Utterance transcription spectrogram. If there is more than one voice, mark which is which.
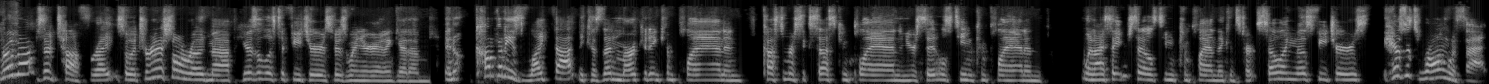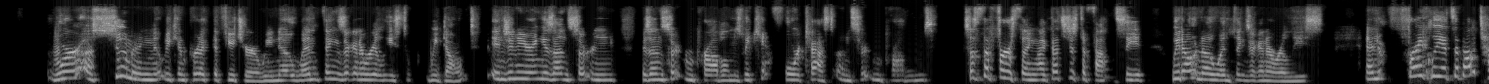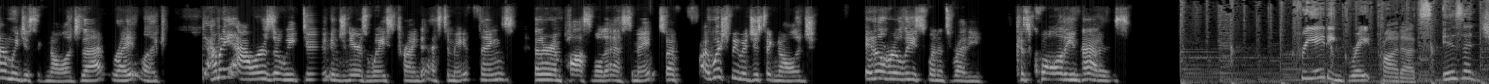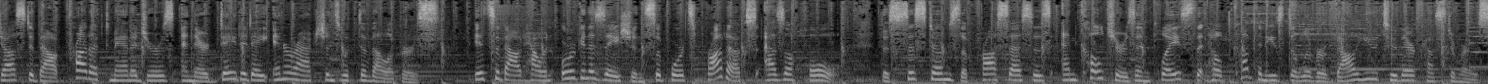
Speaker 1: roadmaps are tough, right? So a traditional roadmap, here's a list of features, here's when you're going to get them. And companies like that because then marketing can plan and customer success can plan and your sales team can plan. And when I say your sales team can plan, they can start selling those features. Here's what's wrong with that. We're assuming that we can predict the future. We know when things are going to release. We don't. Engineering is uncertain. There's uncertain problems. We can't forecast uncertain problems. So that's the first thing. Like that's just a fallacy. We don't know when things are going to release. And frankly, it's about time we just acknowledge that, right? Like how many hours a week do engineers waste trying to estimate things that are impossible to estimate? So I, I wish we would just acknowledge it'll release when it's ready because quality matters.
Speaker 2: Creating great products isn't just about product managers and their day to day interactions with developers. It's about how an organization supports products as a whole, the systems, the processes, and cultures in place that help companies deliver value to their customers.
